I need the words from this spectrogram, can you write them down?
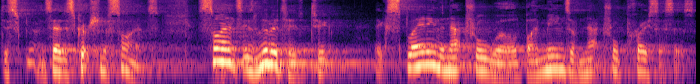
It's their description of science. Science is limited to explaining the natural world by means of natural processes.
